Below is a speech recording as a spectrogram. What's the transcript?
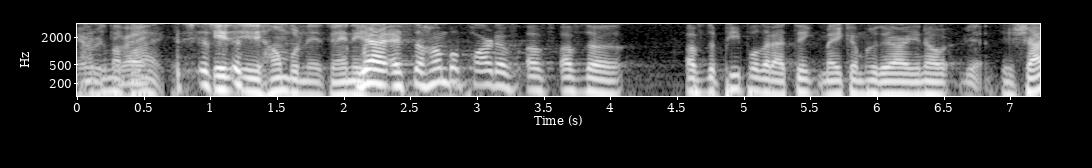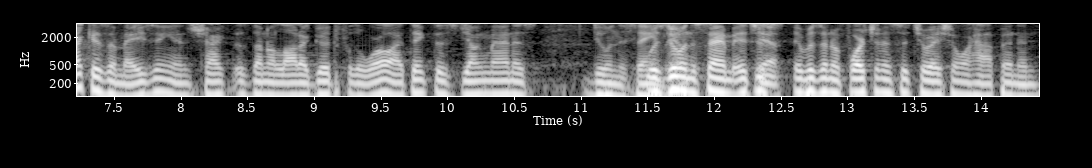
buys him a everything, bike. It's, it's, it, it's- it, humbleness, man. It- yeah, it's the humble part of, of, of the of the people that I think make them who they are. You know, Yeah. Shaq is amazing, and Shaq has done a lot of good for the world. I think this young man is doing the same. was bro. doing the same. It just it was an unfortunate situation what happened, and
